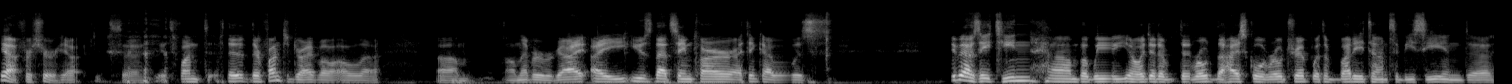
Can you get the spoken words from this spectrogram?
Yeah, for sure. Yeah, it's uh, it's fun. To, they're, they're fun to drive. I'll I'll, uh, um, I'll never regret. I, I used that same car. I think I was maybe I was 18, um, but we, you know, I did a the road the high school road trip with a buddy down to BC and uh,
